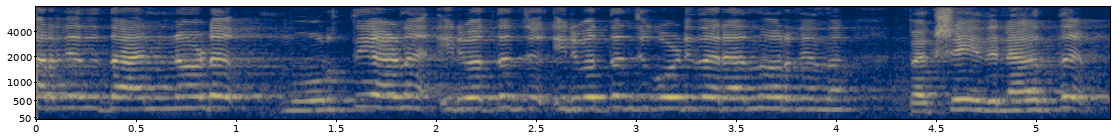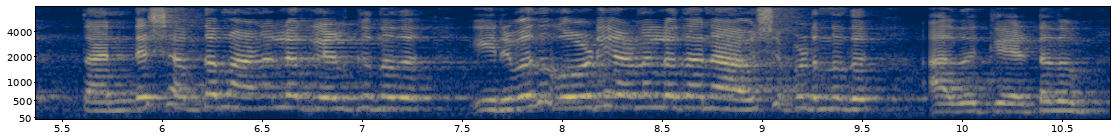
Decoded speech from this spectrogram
പറഞ്ഞത്? താനോട് മൂർത്തിയാണ് ഇരുപത്തഞ്ച് ഇരുപത്തഞ്ച് കോടി തരാന്ന് പറഞ്ഞത് പക്ഷേ ഇതിനകത്ത് തന്റെ ശബ്ദമാണല്ലോ കേൾക്കുന്നത്. ഇരുപത് കോടിയാണല്ലോ താൻ ആവശ്യപ്പെടുന്നത്. അത് കേട്ടതും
